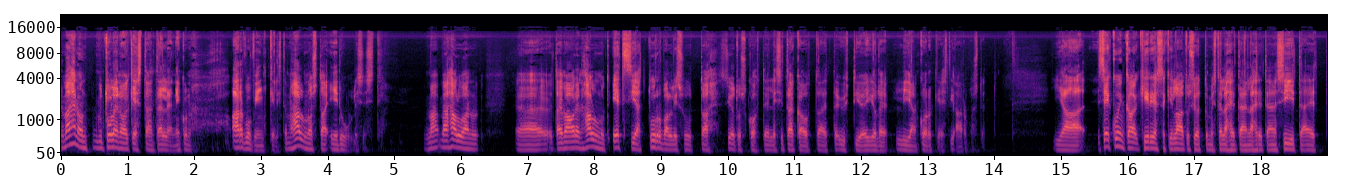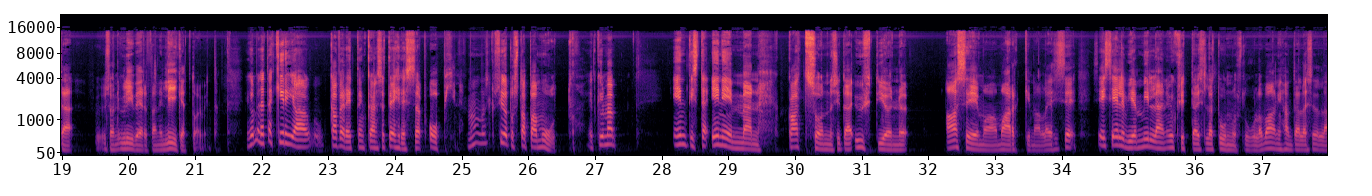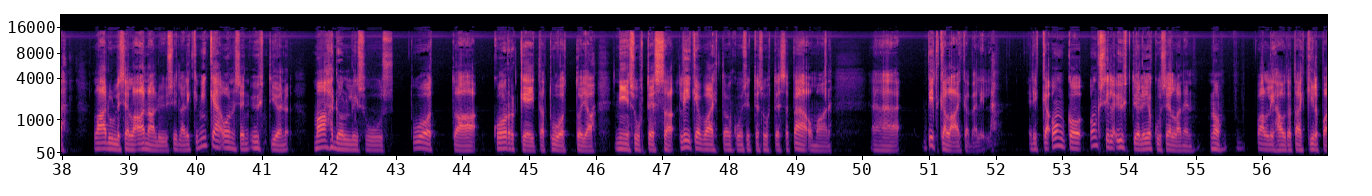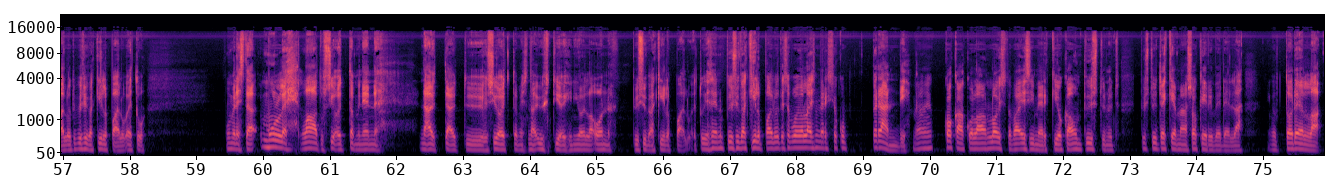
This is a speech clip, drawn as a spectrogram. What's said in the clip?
No mähän on, tulen oikeastaan tälleen niin kuin arvovinkkelistä. Mä haluan nostaa edullisesti. Mä, mä haluan, ää, tai mä olen halunnut etsiä turvallisuutta sijoituskohteille sitä kautta, että yhtiö ei ole liian korkeasti arvostettu. Ja se, kuinka kirjassakin laatusijoittamista lähdetään, lähdetään siitä, että se on ylivertainen liiketoiminta. Ja kun mä tätä kirjaa kavereiden kanssa tehdessä opin, sijoitustapa muuttuu. Että kyllä mä entistä enemmän katson sitä yhtiön asemaa markkinalle. Ja siis se, se ei selviä millään yksittäisellä tunnusluvulla, vaan ihan tällaisella laadullisella analyysillä. Eli mikä on sen yhtiön mahdollisuus tuottaa korkeita tuottoja niin suhteessa liikevaihtoon kuin sitten suhteessa pääomaan ää, pitkällä aikavälillä. Eli onko, onko sillä yhtiöllä joku sellainen, no vallihauta tai kilpailu, pysyvä kilpailuetu. Mun mielestä mulle laatusijoittaminen näyttäytyy sijoittamisena yhtiöihin, joilla on pysyvä kilpailuetu. Ja sen pysyvä kilpailuetu, se voi olla esimerkiksi joku brändi. Coca-Cola on loistava esimerkki, joka on pystynyt – pystyy tekemään sokerivedellä niin todella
